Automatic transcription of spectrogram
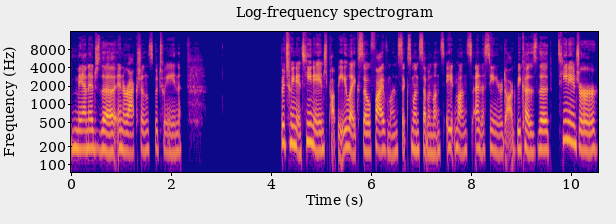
manage the interactions between between a teenage puppy, like so five months, six months, seven months, eight months, and a senior dog, because the teenager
